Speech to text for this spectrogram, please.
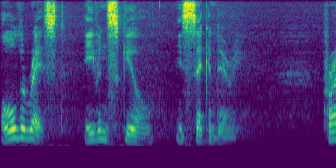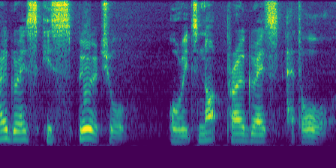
All the rest, even skill, is secondary. Progress is spiritual, or it's not progress at all.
